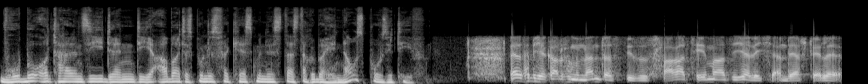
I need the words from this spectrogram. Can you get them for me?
Wo beurteilen Sie denn die Arbeit des Bundesverkehrsministers darüber hinaus positiv? Ja, das habe ich ja gerade schon genannt, dass dieses Fahrradthema sicherlich an der Stelle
